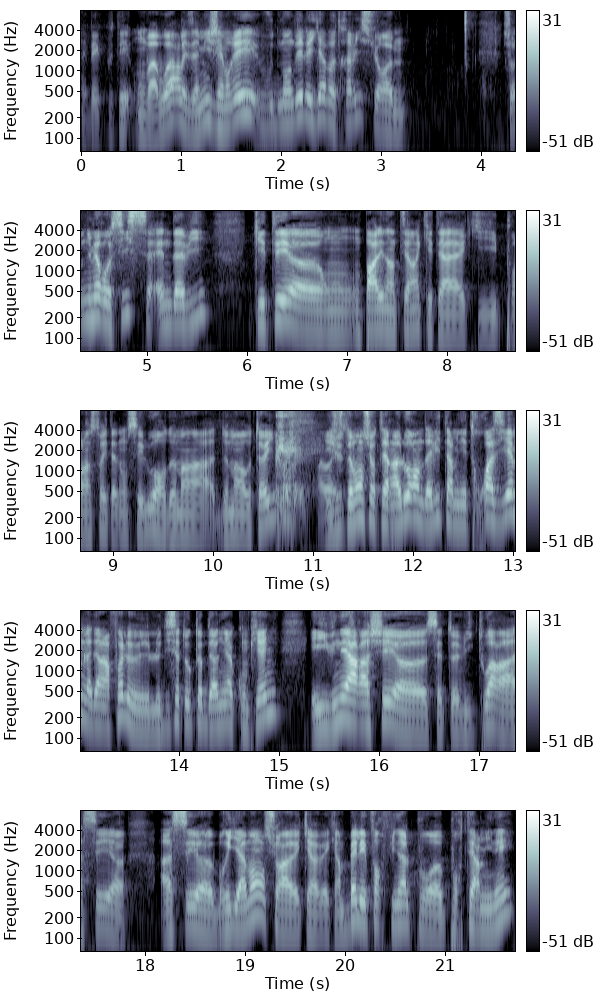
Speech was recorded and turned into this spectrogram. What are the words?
Eh ben, écoutez, on va voir, les amis. J'aimerais vous demander, les gars, votre avis sur, euh, sur le numéro 6, Endavi, qui était. euh, on, on parlait d'un terrain qui, était à- qui, pour l'instant, est annoncé lourd demain à, demain à Auteuil. Ah Et justement, sur terrain lourd, Endavi terminait troisième la dernière fois, le, le 17 octobre dernier à Compiègne. Et il venait arracher euh, cette victoire assez, euh, assez euh, brillamment, sur, avec, avec un bel effort final pour, pour terminer.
